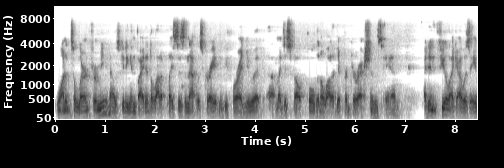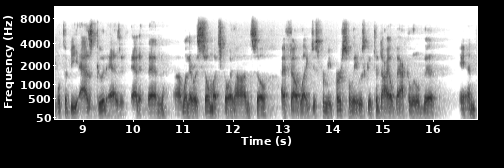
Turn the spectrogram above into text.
wanted to learn from me, and I was getting invited a lot of places, and that was great. And before I knew it, um, I just felt pulled in a lot of different directions, and I didn't feel like I was able to be as good as it, at it then uh, when there was so much going on. So I felt like just for me personally, it was good to dial back a little bit and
